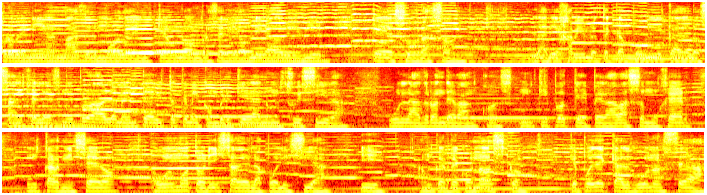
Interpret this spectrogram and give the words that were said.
provenían más del modo en que un hombre se veía obligado a vivir que de su razón. La vieja biblioteca pública de Los Ángeles muy probablemente evitó que me convirtiera en un suicida, un ladrón de bancos, un tipo que pegaba a su mujer, un carnicero o un motorista de la policía. Y, aunque reconozco que puede que alguno sea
